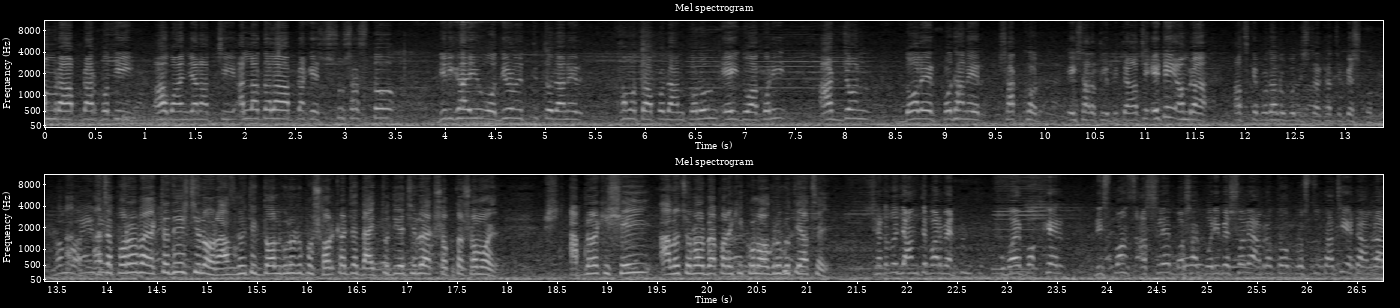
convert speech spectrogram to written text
আমরা আপনার প্রতি আহ্বান জানাচ্ছি। আল্লাহ তালা আপনাকে সুস্বাস্থ্য দীর্ঘায়ু ও দৃঢ় নেতৃত্ব দানের ক্ষমতা প্রদান করুন। এই দোয়া করি। আটজন দলের প্রধানের স্বাক্ষর এই স্মারকলিপিতে আছে। এটাই আমরা আজকে প্রধান উপদেষ্টার কাছে পেশ করব। আচ্ছা পরের ভাই একটা জিনিস ছিল রাজনৈতিক দলগুলোর উপর সরকার যে দায়িত্ব দিয়েছিল এক সপ্তাহ সময় আপনারা কি সেই আলোচনার ব্যাপারে কি কোনো অগ্রগতি আছে? সেটা তো জানতে পারবেন। উভয় পক্ষের রেসপন্স আসলে বসার পরিবেশ হলে আমরা তো প্রস্তুত আছি এটা আমরা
